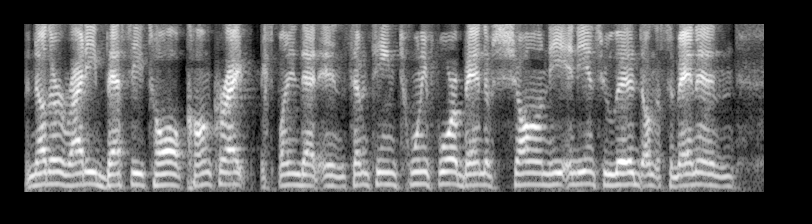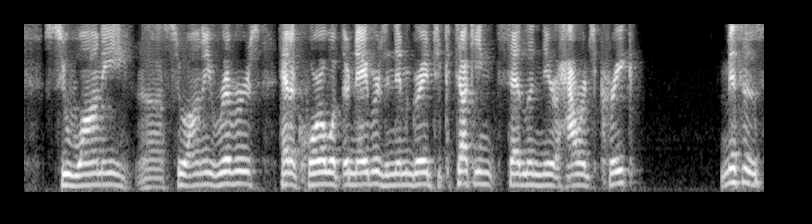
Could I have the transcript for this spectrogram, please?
Another righty, Bessie Taul Conkwright explained that in 1724, a band of Shawnee Indians who lived on the Savannah and Suwannee, uh, Suwannee rivers had a quarrel with their neighbors and immigrated to Kentucky, settling near Howard's Creek. Mrs.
